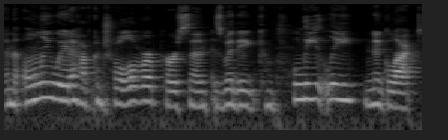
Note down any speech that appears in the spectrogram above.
And the only way to have control over a person is when they completely neglect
